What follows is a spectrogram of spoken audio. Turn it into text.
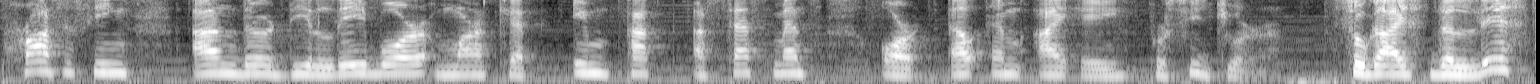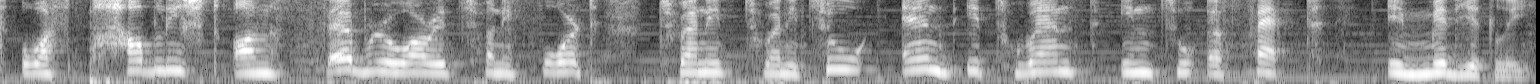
processing under the Labor Market Impact Assessment or LMIA procedure. So guys, the list was published on February 24th, 2022 and it went into effect immediately.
